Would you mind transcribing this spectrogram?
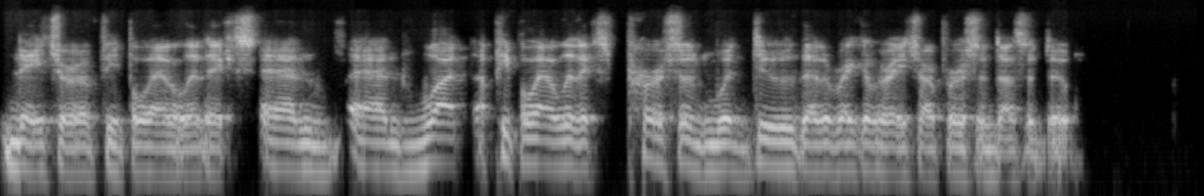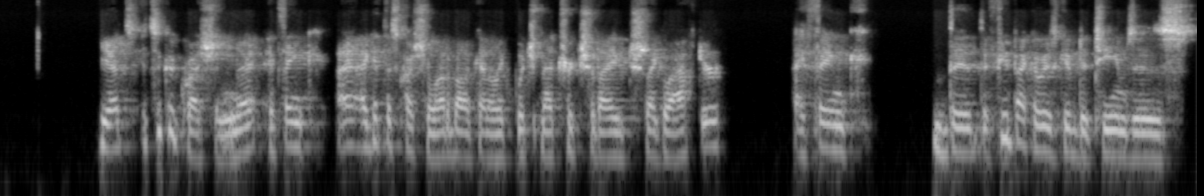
nature of people analytics and and what a people analytics person would do that a regular HR person doesn't do? Yeah, it's, it's a good question. I, think I, I, get this question a lot about kind of like which metric should I should I go after. I think the the feedback I always give to teams is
